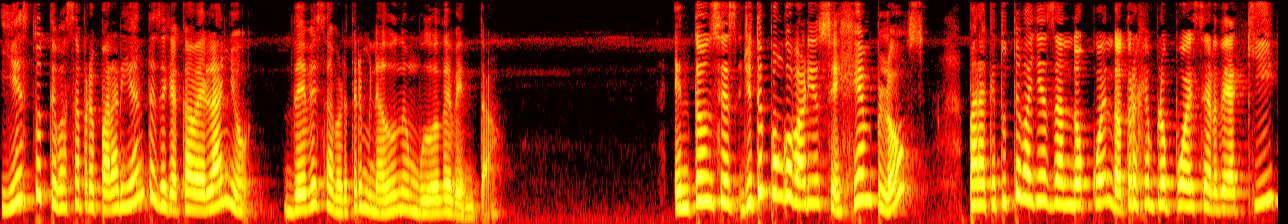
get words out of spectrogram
Y esto te vas a preparar y antes de que acabe el año debes haber terminado un embudo de venta. Entonces, yo te pongo varios ejemplos para que tú te vayas dando cuenta. Otro ejemplo puede ser de aquí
